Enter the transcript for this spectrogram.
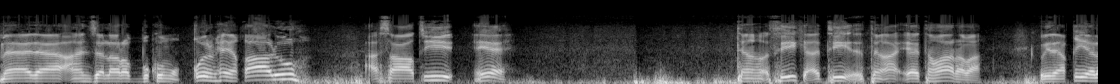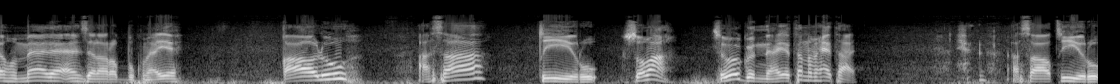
Maadaa anzala rabbukum qul maxay qaaluu asaatii tan waa rabaa waidaa qiila lahum maada anzala rabbukum haye qaaluu asaatiiru soo maa sooma godna haye tanna maxay tahay asaatiiru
